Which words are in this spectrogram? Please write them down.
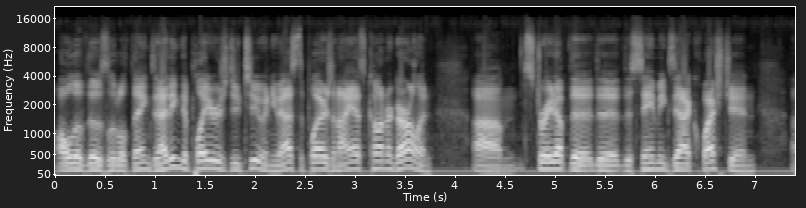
all of those little things. And I think the players do too. And you ask the players, and I asked Conor Garland um, straight up the, the the same exact question. Uh,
